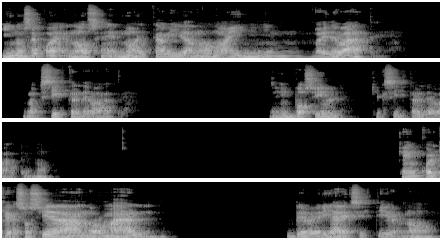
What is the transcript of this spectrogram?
Y no se puede, no sé, no hay cabida, ¿no? No hay, no hay debate. No existe el debate. Es imposible que exista el debate, ¿no? Que en cualquier sociedad normal debería existir, ¿no?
